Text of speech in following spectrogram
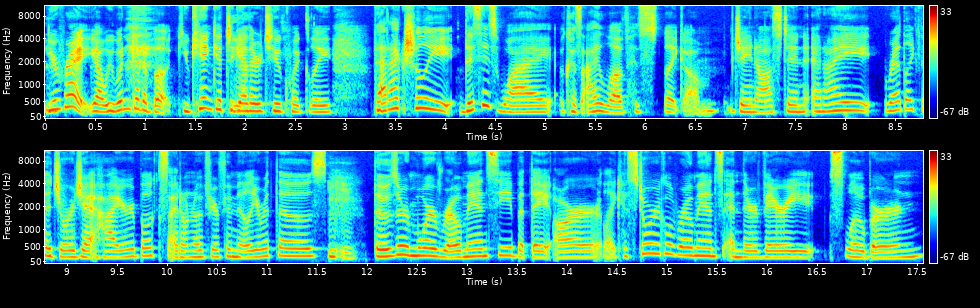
You're right. Yeah, we wouldn't get a book. You can't get together yeah. too quickly. That actually this is why cuz I love his like um Jane Austen and I read like the Georgette Heyer books. I don't know if you're familiar with those. Mm-mm. Those are more romancy, but they are like historical romance and they're very slow burn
